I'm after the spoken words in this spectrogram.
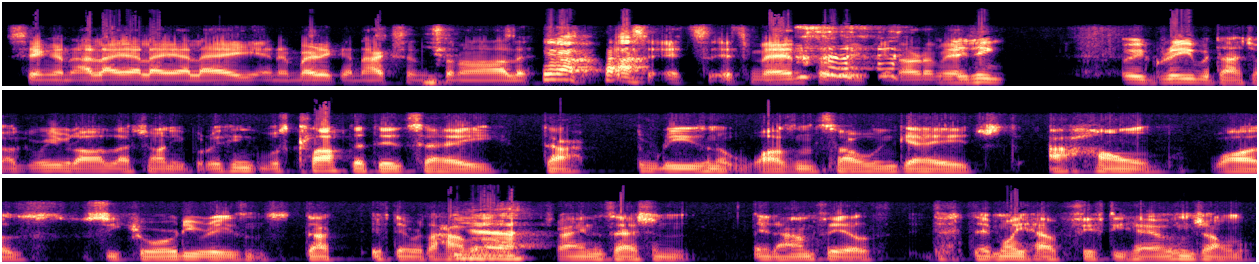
singing LA, LA, LA in American accents and all, it's it's, it's mental. You know what I mean? I think I agree with that. I agree with all that, Johnny. But I think it was Klopp that did say that the reason it wasn't so engaged at home was security reasons. That if they were to have Yeah. a training session in Anfield, they might have fifty thousand showing up.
